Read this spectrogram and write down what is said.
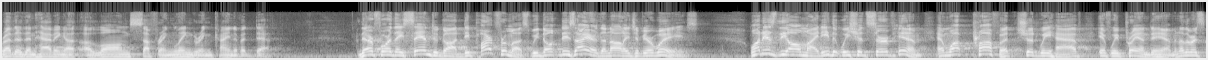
rather than having a, a long, suffering, lingering kind of a death. Therefore, they say unto God, Depart from us, we don't desire the knowledge of your ways. What is the Almighty that we should serve him? And what profit should we have if we pray unto him? In other words,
